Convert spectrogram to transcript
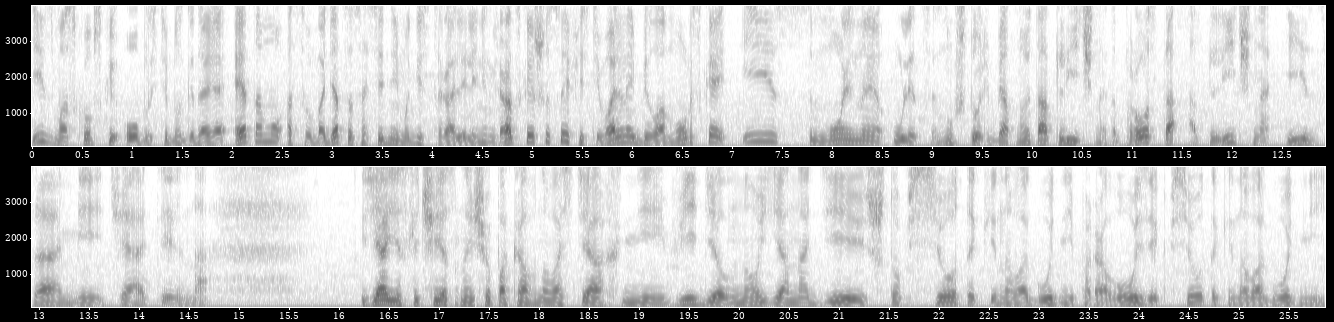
из Московской области. Благодаря этому освободятся соседние магистрали Ленинградское шоссе, Фестивальная, Беломорская и Смольная улицы. Ну что, ребят, ну это отлично, это просто отлично и замечательно. Я, если честно, еще пока в новостях не видел, но я надеюсь, что все-таки новогодний паровозик, все-таки новогодний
